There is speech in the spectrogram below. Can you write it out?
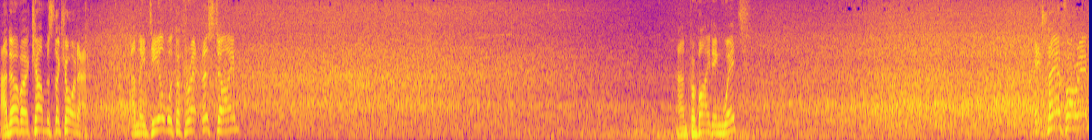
And over comes the corner. And they deal with the threat this time. And providing width. It's there for him.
